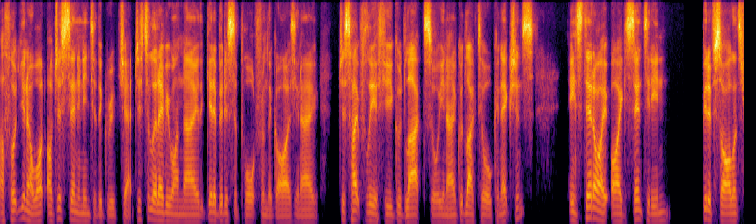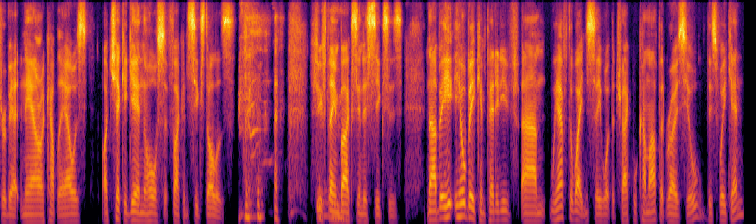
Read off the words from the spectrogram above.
I thought, you know what, I'll just send it into the group chat just to let everyone know, get a bit of support from the guys, you know, just hopefully a few good lucks or, you know, good luck to all connections. Instead, I, I sent it in, bit of silence for about an hour, a couple of hours. I check again the horse at fucking six dollars, fifteen bucks into sixes. No, but he, will be competitive. Um, we have to wait and see what the track will come up at Rose Hill this weekend.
